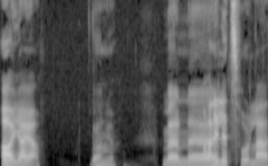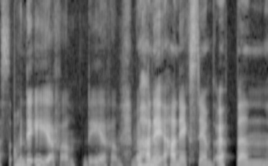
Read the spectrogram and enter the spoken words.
Ja, ja, ja. var han Mm. ju. Men, eh, Men han är lite svår att läsa. men det är han, det är han. Men han är, han är extremt öppen,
